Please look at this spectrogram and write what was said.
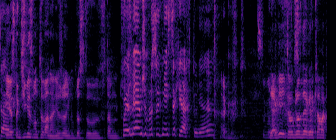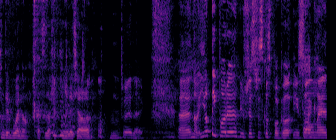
Tak. I jest tak dziwnie zmontowana, nie? Że oni po prostu tam... Pojawiałem się po prostu w miejscach jachtu, nie? Tak. Jak, I to wygląda jak reklama Kinder Bueno, ta co zawsze w kinie leciała. Czuję tak. E, No i od tej pory już jest wszystko spoko i są Tak. naj,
